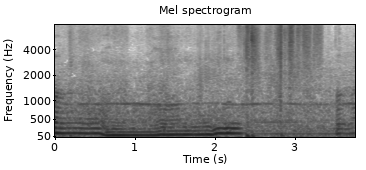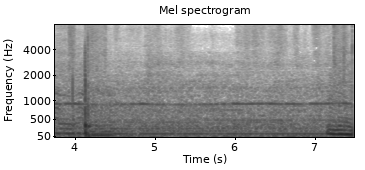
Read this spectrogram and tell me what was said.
Uh, Mm.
